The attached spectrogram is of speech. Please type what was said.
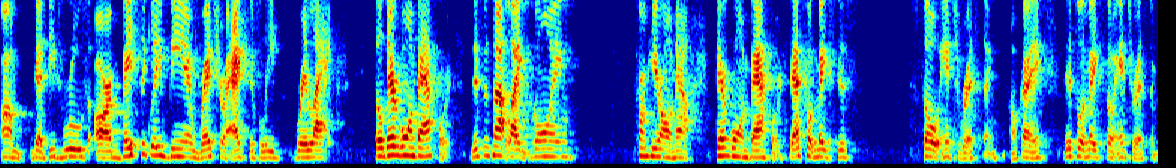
um, that these rules are basically being retroactively relaxed. So they're going backwards. This is not like going from here on out. They're going backwards. That's what makes this so interesting. Okay. This is what makes it so interesting.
